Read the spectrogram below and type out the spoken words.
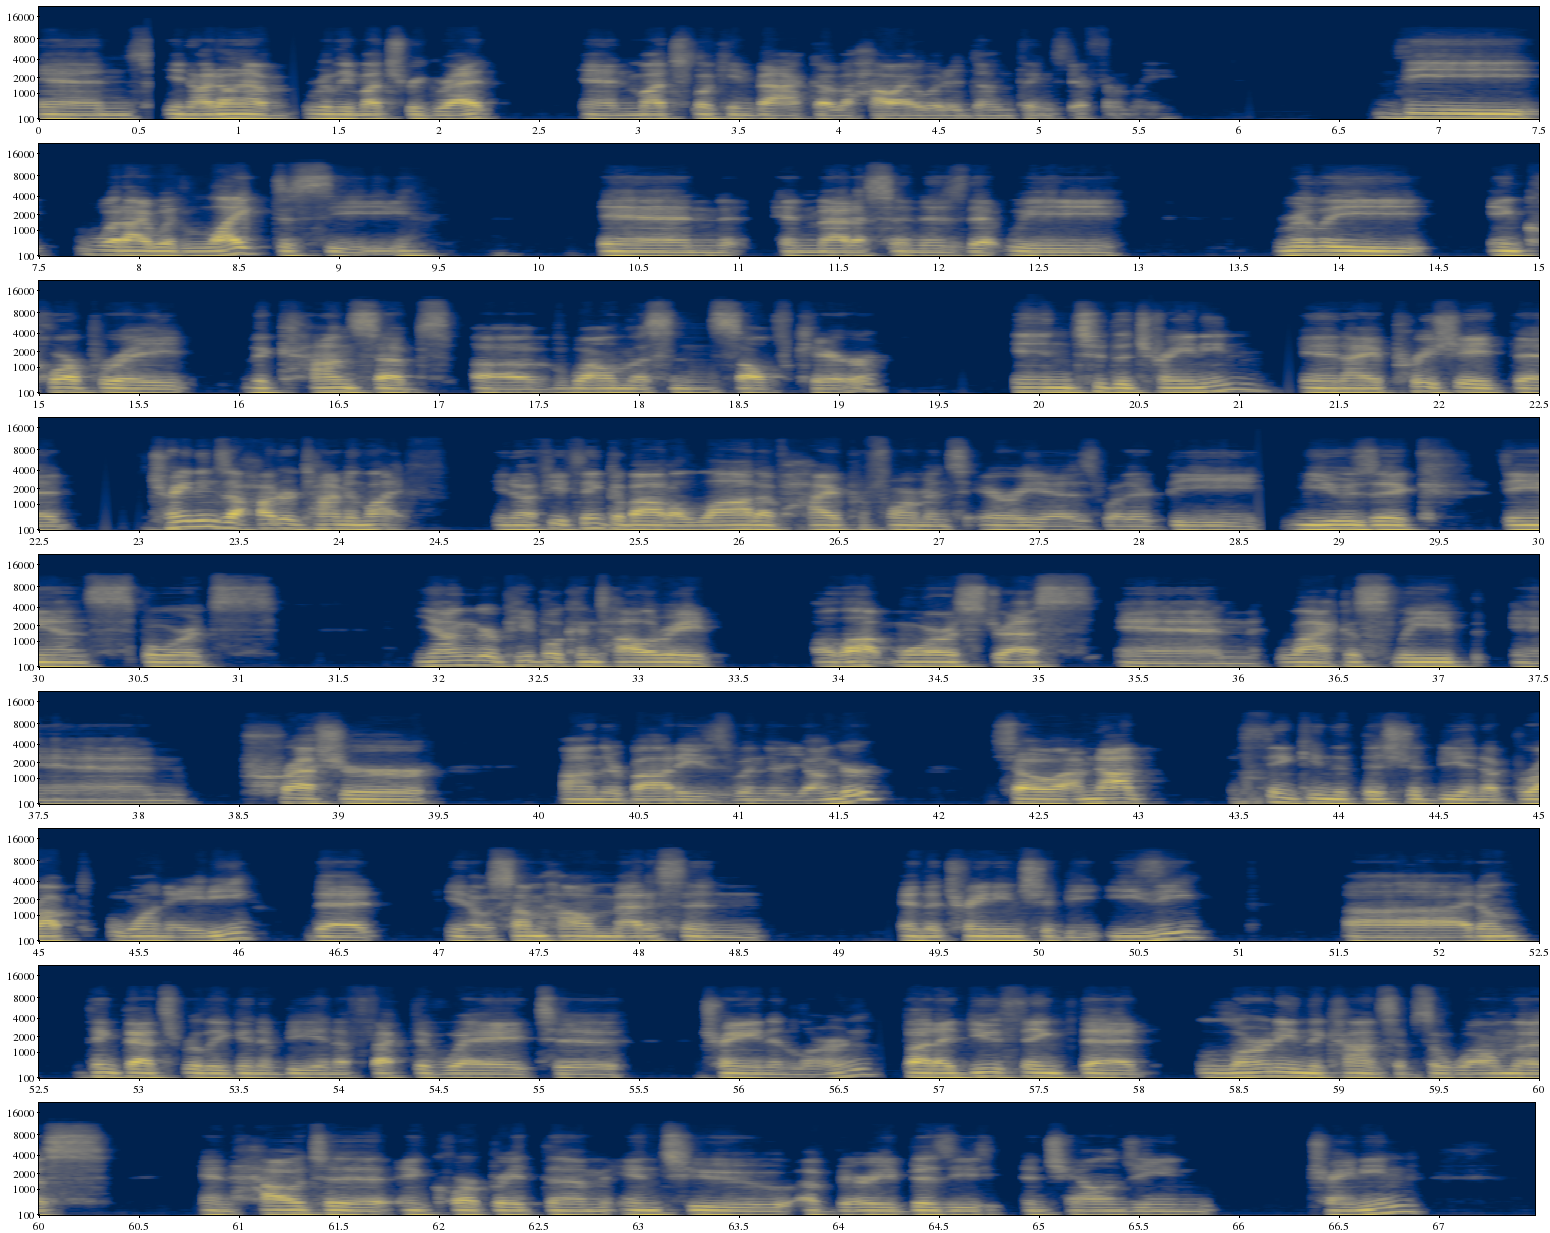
And you know i don't have really much regret and much looking back of how i would have done things differently. The what i would like to see in in medicine is that we really incorporate the concepts of wellness and self-care into the training. And i appreciate that training's a harder time in life. You know, if you think about a lot of high performance areas, whether it be music, dance, sports, younger people can tolerate a lot more stress and lack of sleep and pressure on their bodies when they're younger. So I'm not thinking that this should be an abrupt 180 that you know somehow medicine and the training should be easy. Uh, I don't think that's really going to be an effective way to train and learn. But I do think that learning the concepts of wellness and how to incorporate them into a very busy and challenging training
